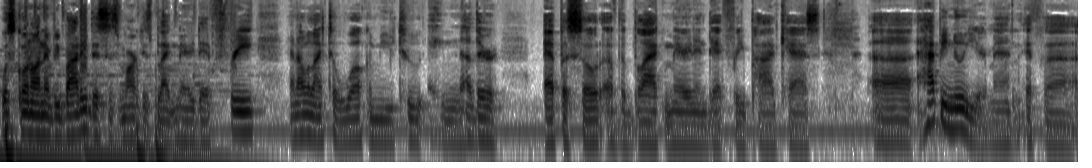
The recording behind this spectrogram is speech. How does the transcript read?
What's going on, everybody? This is Marcus Black Married Debt Free, and I would like to welcome you to another episode of the Black Married and Debt Free podcast. Uh, Happy New Year, man. If uh,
